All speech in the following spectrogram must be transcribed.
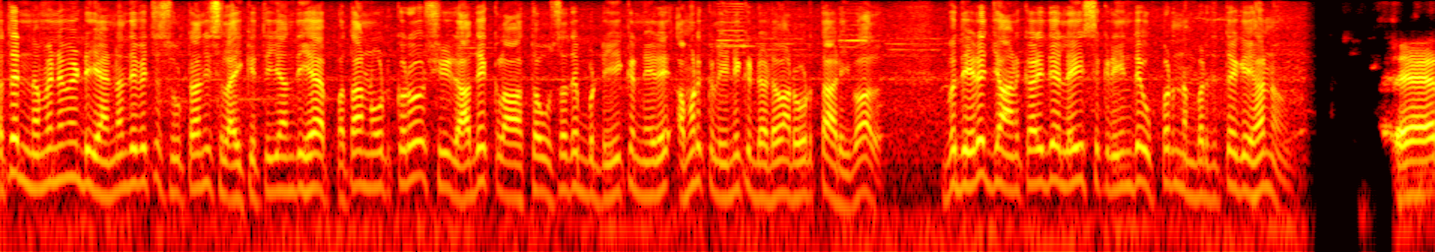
ਅਤੇ ਨਵੇਂ-ਨਵੇਂ ਡਿਜ਼ਾਈਨਾਂ ਦੇ ਵਿੱਚ ਸੂਟਾਂ ਦੀ ਸਿਲਾਈ ਕੀਤੀ ਜਾਂਦੀ ਹੈ। ਪਤਾ ਨੋਟ ਕਰੋ, ਸ਼੍ਰੀ ਰਾਧੇ ਕਲਾਥ ਹਾਊਸ ਅਤੇ ਬੁਟੀਕ ਨੇੜੇ ਅਮਰ ਕਲੀਨਿਕ ਡੜਵਾ ਰੋਡ, ਧਾਰੀਵਾਲ। ਵਧੇਰੇ ਜਾਣਕਾਰੀ ਦੇ ਲਈ ਸਕਰੀਨ ਦੇ ਉੱਪਰ ਨੰਬਰ ਦਿੱਤੇ ਗਏ ਹਨ। ਇਹ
